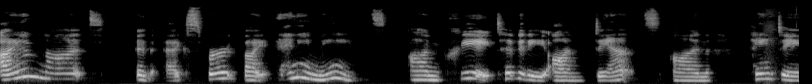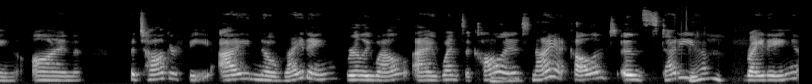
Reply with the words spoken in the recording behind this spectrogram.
I am not an expert by any means on creativity, on dance, on painting, on photography. I know writing really well. I went to college, mm-hmm. Nyack College, and studied yeah. writing.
